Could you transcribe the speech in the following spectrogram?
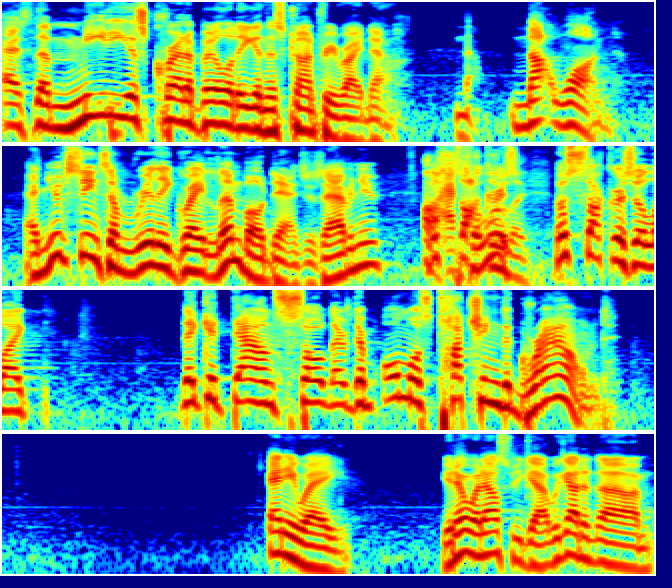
as the media's credibility in this country right now. No, not one. And you've seen some really great limbo dancers, haven't you? Oh, Those Suckers, absolutely. those suckers are like, they get down so they're, they're almost touching the ground. Anyway, you know what else we got? We got it. Um,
